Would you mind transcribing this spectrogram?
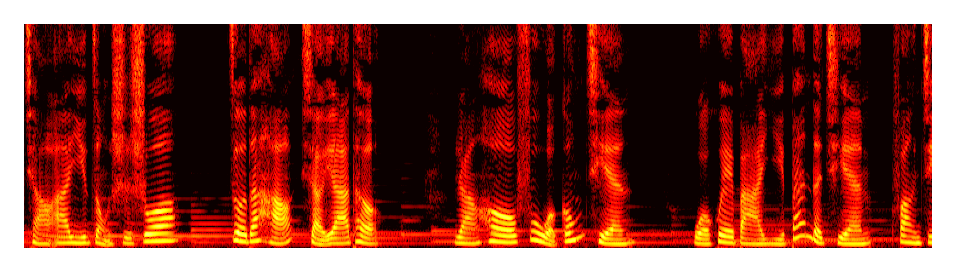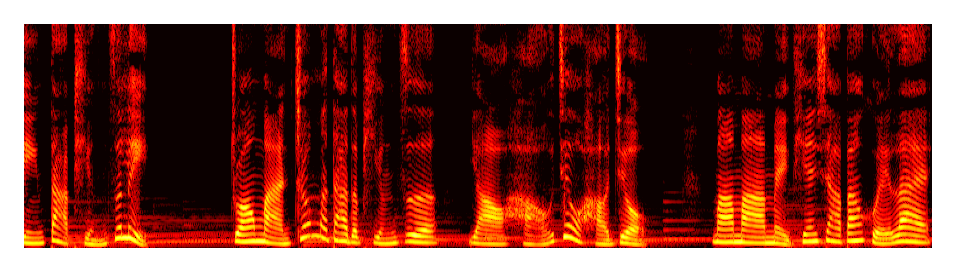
乔阿姨总是说：“做得好，小丫头。”然后付我工钱。我会把一半的钱放进大瓶子里，装满这么大的瓶子要好久好久。妈妈每天下班回来，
